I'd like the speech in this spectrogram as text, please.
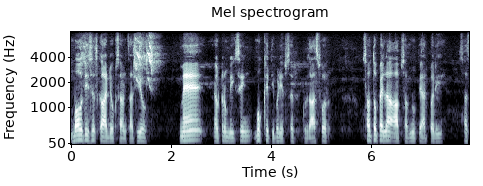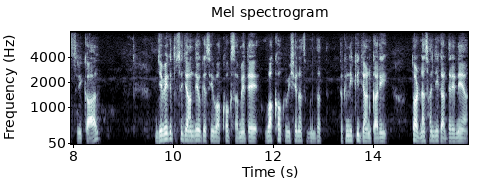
ਬਹੁਤ ਹੀ ਸਤਿਕਾਰਯੋਗ ਕਿਸਾਨ ਸਾਥੀਓ, ਮੈਂ ਡਾਕਟਰ ਅਮਰੀਕ ਸਿੰਘ, ਮੁੱਖ ਖੇਤੀਬਾੜੀ ਅਫਸਰ ਗੁਰਦਾਸਪੁਰ। ਸਭ ਤੋਂ ਪਹਿਲਾਂ ਆਪ ਸਭ ਨੂੰ ਪਿਆਰ ਭਰੀ ਸਤਿ ਸ੍ਰੀ ਅਕਾਲ। ਜਿਵੇਂ ਕਿ ਤੁਸੀਂ ਜਾਣਦੇ ਹੋ ਕਿ ਅਸੀਂ ਵੱਖ-ਵੱਖ ਸਮੇਂ ਤੇ ਵੱਖ-ਵੱਖ ਵਿਸ਼ੇ ਨਾਲ ਸੰਬੰਧਿਤ ਤਕਨੀਕੀ ਜਾਣਕਾਰੀ ਤੁਹਾਡੇ ਨਾਲ ਸਾਂਝੀ ਕਰਦੇ ਰਹਿੰਦੇ ਆ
